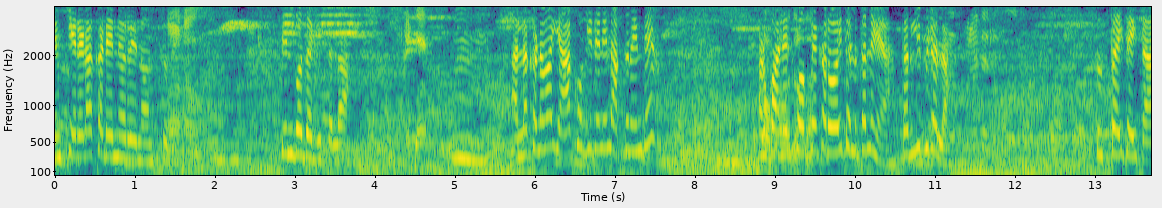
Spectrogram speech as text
ಏನು ಕೇರಳ ಕಡೆನವ್ರೇನೋ ಅನಿಸ್ತದೆ. ತಿನ್ಬೋದಾಗಿತ್ತಲ್ಲ? ಹ್ಞೂ ಅಲ್ಲ ಕಣವ ಯಾಕೆ ಹೋಗಿದ್ದೆ ನೀನು ಅಕ್ಕನಿಂದೆ ಅವಳು ಕಾಲೇಜ್ಗೆ ಹೋಗ್ಬೇಕಾದ್ರೆ ಹೋಯ್ತು ತಾನೇ ತರ್ಲಿ ಬಿಡಲ್ಲ. ಸುಸ್ತಾಯ್ತಾಯ್ತಾ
